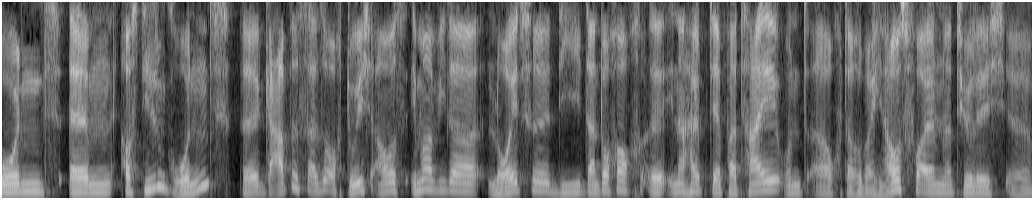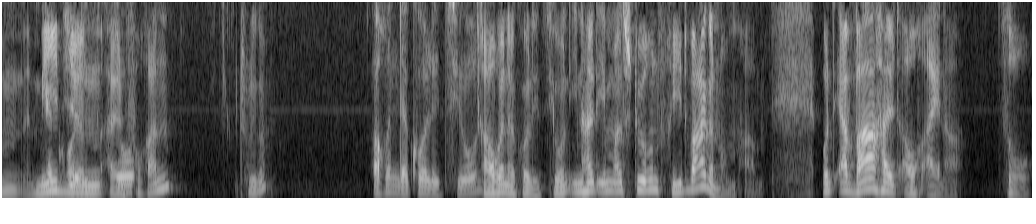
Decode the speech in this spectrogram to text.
Und ähm, aus diesem Grund äh, gab es also auch durchaus immer wieder Leute, die dann doch auch äh, innerhalb der Partei und auch darüber hinaus vor allem natürlich ähm, Medien allen voran, Entschuldige, Auch in der Koalition. auch in der Koalition, ihn halt eben als Störenfried wahrgenommen haben. Und er war halt auch einer. So.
